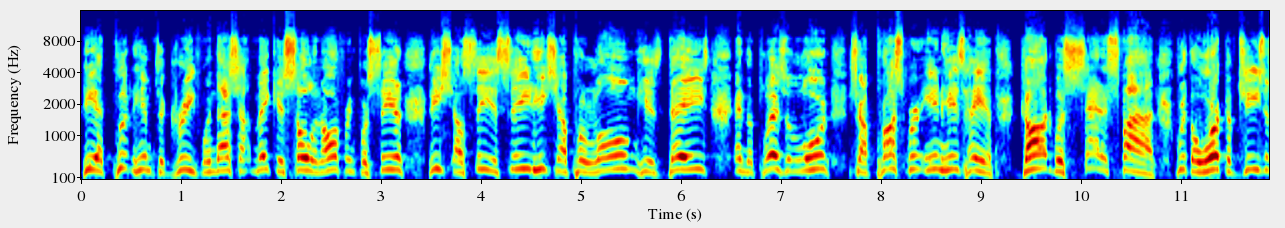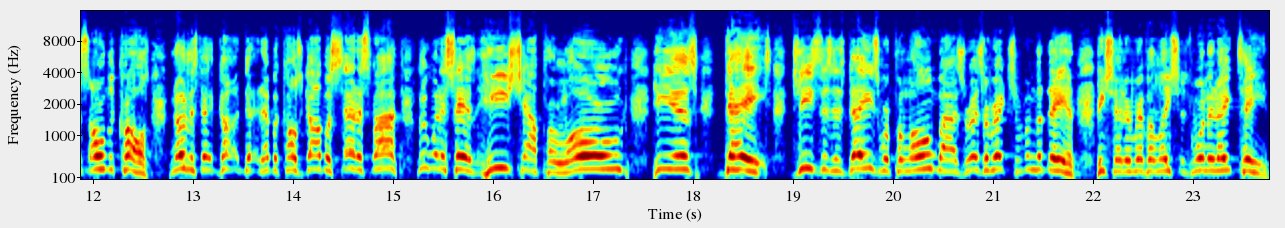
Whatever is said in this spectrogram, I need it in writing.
He hath put him to grief. When thou shalt make his soul an offering for sin, he shall see his seed. He shall prolong his days, and the pleasure of the Lord shall prosper in his hand. God was satisfied with the work of Jesus on the cross. Notice that God that because God was satisfied, look what it says, he shall prolong his days. Jesus' days were prolonged by his resurrection from the dead. He said in Revelations 1 and 18,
